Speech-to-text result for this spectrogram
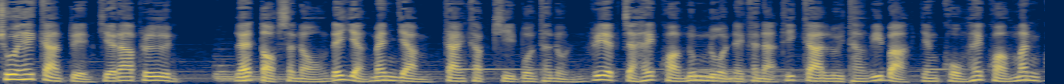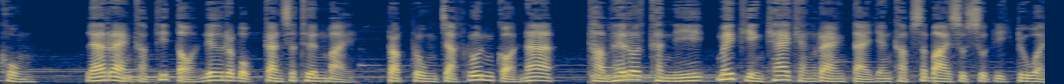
ช่วยให้การเปลี่ยนเกียร์ราบรื่น และตอบสนองได้อย่างแม่นยำ การขับขี่บนถนนเรียบจะให้ความนุ่มนวลในขณะที่การลุยทางวิบากยังคงให้ความมั่นคง และแรงขับที่ต่อเนื่องระบบการสะเทือนใหม่ ปรับปรุงจากรุ่นก่อนหน้าทำให้รถคันนี้ไม่เพียงแค่แข็งแรงแต่ยังขับสบายสุดๆ อีกด้วย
